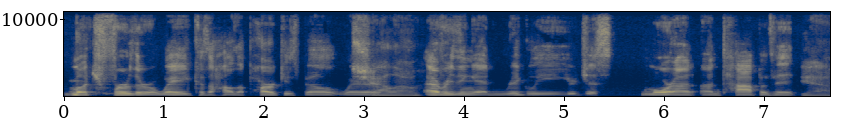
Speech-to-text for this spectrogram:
much further away because of how the park is built where Shallow. everything at wrigley you're just more on on top of it yeah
